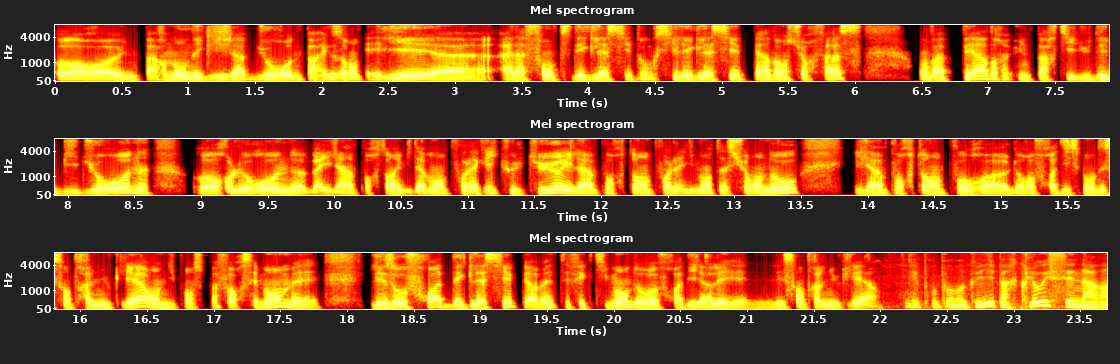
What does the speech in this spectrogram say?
Or, une part non négligeable du Rhône, par exemple, est liée euh, à la fonte des glaciers. Donc, si les glaciers perdent en surface, on va perdre une partie du débit du Rhône. Or, le Rhône, bah, il est important évidemment pour l'agriculture, il est important pour l'alimentation en eau, il est important pour euh, le refroidissement des centrales nucléaires. On n'y pense pas forcément, mais les eaux froides des glaciers permettent effectivement de refroidir les, les centrales nucléaires. Des propos recueillis par Chloé Sénard.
